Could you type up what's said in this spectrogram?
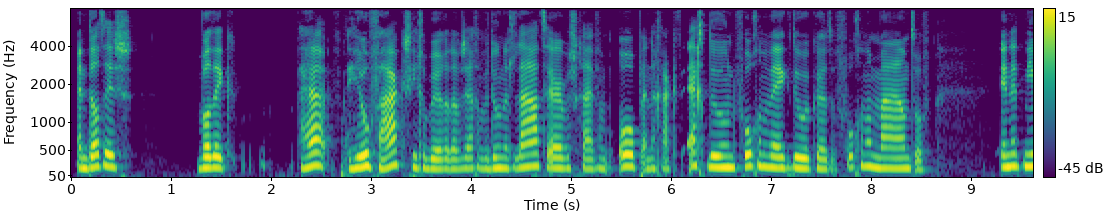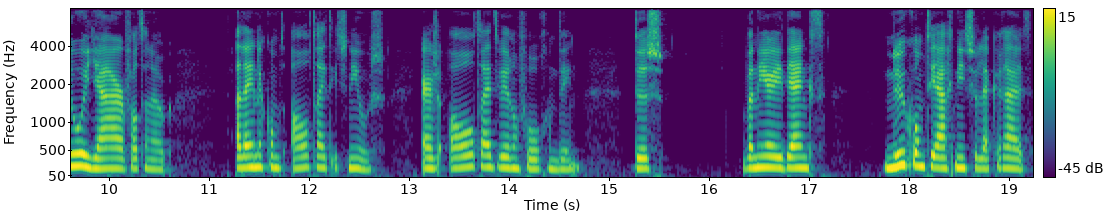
En dat is wat ik hè, heel vaak zie gebeuren. Dat we zeggen, we doen het later, we schrijven hem op en dan ga ik het echt doen. Volgende week doe ik het, of volgende maand, of in het nieuwe jaar, of wat dan ook. Alleen er komt altijd iets nieuws. Er is altijd weer een volgend ding. Dus wanneer je denkt, nu komt hij eigenlijk niet zo lekker uit,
